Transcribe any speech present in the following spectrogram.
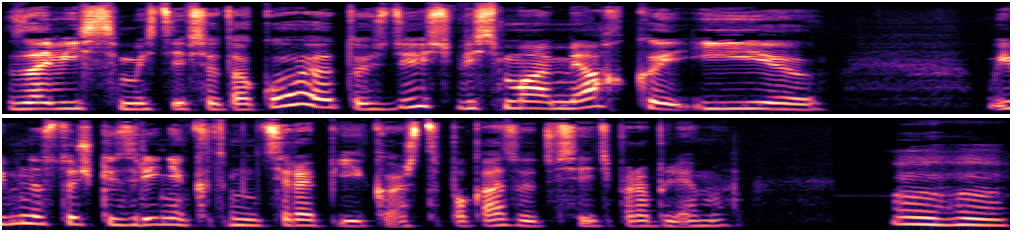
зависимость и все такое, то здесь весьма мягко и именно с точки зрения катамотерапии, кажется, показывают все эти проблемы. Угу.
